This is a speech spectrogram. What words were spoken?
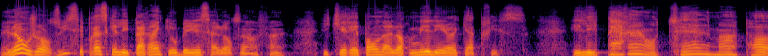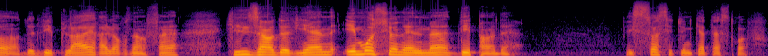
Mais là, aujourd'hui, c'est presque les parents qui obéissent à leurs enfants et qui répondent à leurs mille et un caprices. Et les parents ont tellement peur de déplaire à leurs enfants qu'ils en deviennent émotionnellement dépendants. Et ça, c'est une catastrophe.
